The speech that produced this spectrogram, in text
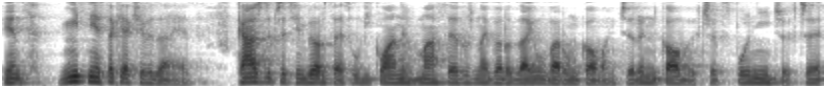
więc nic nie jest takie, jak się wydaje. Każdy przedsiębiorca jest uwikłany w masę różnego rodzaju warunkowań, czy rynkowych, czy wspólniczych, czy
